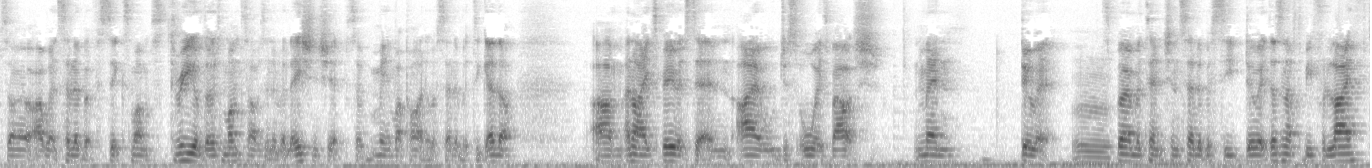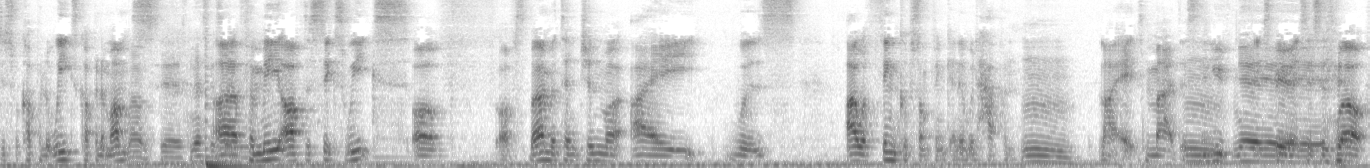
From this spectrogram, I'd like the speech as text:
So I went celibate for six months. Three of those months I was in a relationship. So me and my partner were celibate together, um, and I experienced it. And I will just always vouch, men, do it. Mm. Sperm retention, celibacy, do it. Doesn't have to be for life, just for a couple of weeks, couple of months. Months, yeah, it's. Uh, for me, after six weeks of of sperm retention, my, I was I would think of something and it would happen. Mm. Like it's mad. It's, Mm. You've Yeah, experienced yeah, this yeah, as well,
